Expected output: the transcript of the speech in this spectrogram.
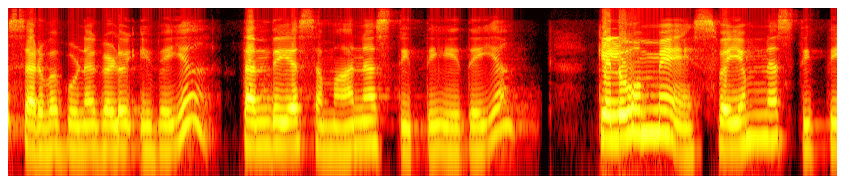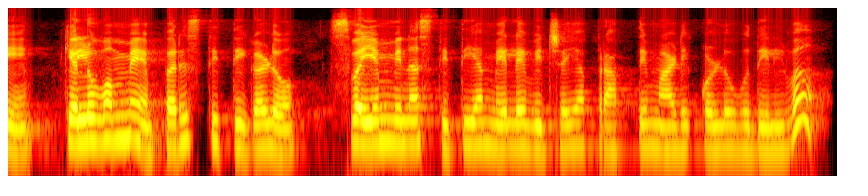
ಸರ್ವಗುಣಗಳು ಇವೆಯಾ? ತಂದೆಯ ಸಮಾನ ಸ್ಥಿತಿ ಇದೆಯಾ? ಕೆಲವೊಮ್ಮೆ ಸ್ವಯಂನ ಸ್ಥಿತಿ, ಕೆಲವೊಮ್ಮೆ ಪರಿಸ್ಥಿತಿಗಳು ಸ್ವಯಂವಿನ ಸ್ಥಿತಿಯ ಮೇಲೆ ವಿಜಯ ಪ್ರಾಪ್ತಿ ಮಾಡಿಕೊಳ್ಳುವುದಿಲ್ವಾ?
